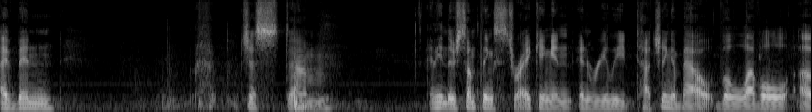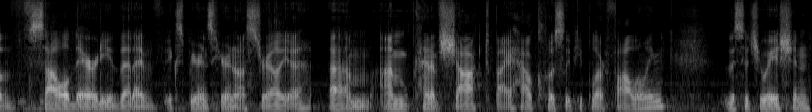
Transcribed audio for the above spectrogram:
I've been just. Um, I mean, there's something striking and, and really touching about the level of solidarity that I've experienced here in Australia. Um, I'm kind of shocked by how closely people are following the situation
